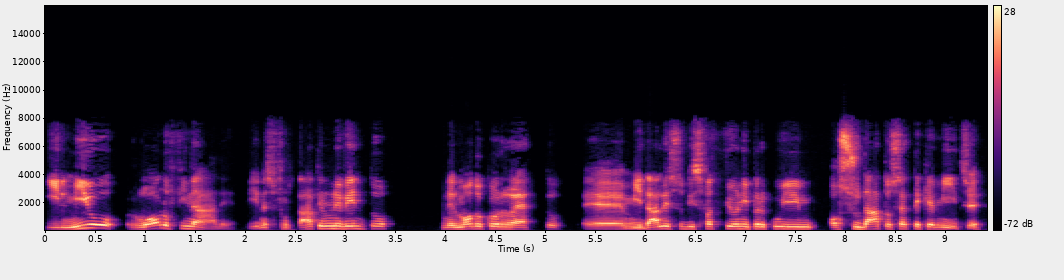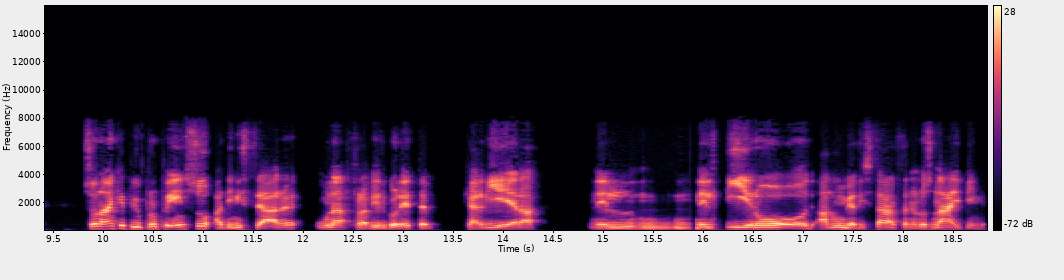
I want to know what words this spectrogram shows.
il mio ruolo finale viene sfruttato in un evento nel modo corretto, eh, mi dà le soddisfazioni per cui ho sudato sette camicie, sono anche più propenso ad iniziare una, fra virgolette, carriera nel, nel tiro a lunga distanza, nello sniping.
